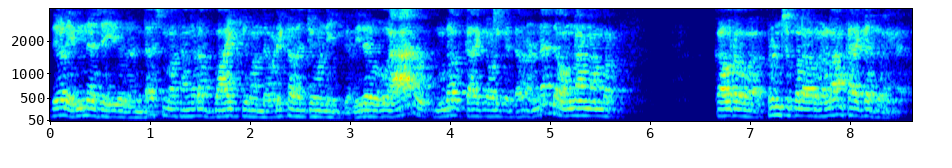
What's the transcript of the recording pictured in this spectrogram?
இதோட என்ன செய்யுதுன்றா சும்மா சங்கட பாய்க்கு வந்தபடி கதைச்சு பண்ணிக்கிறார் இதை யார் முதல் கதைக்கோடு கேட்டவர்னா இந்த ஒன்றாம் நம்பர் கௌரவ பிரின்சிபல் அவர்கள்லாம் கதைக்க துவங்கினார்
